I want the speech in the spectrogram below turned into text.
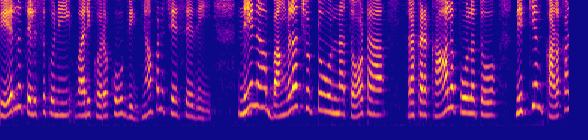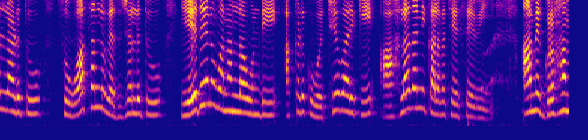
పేర్లు తెలుసుకుని వారి కొరకు విజ్ఞాపన చేసేది. నేను బంగ్లా చుట్టూ ఉన్న తోట రకరకాల పూలతో నిత్యం కళకళ్ళాడుతూ సువాసనలు వెదజల్లుతూ ఏదేను వనంలో ఉండి అక్కడకు వచ్చేవారికి ఆహ్లాదాన్ని కలగచేసేవి. ఆమె గృహం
